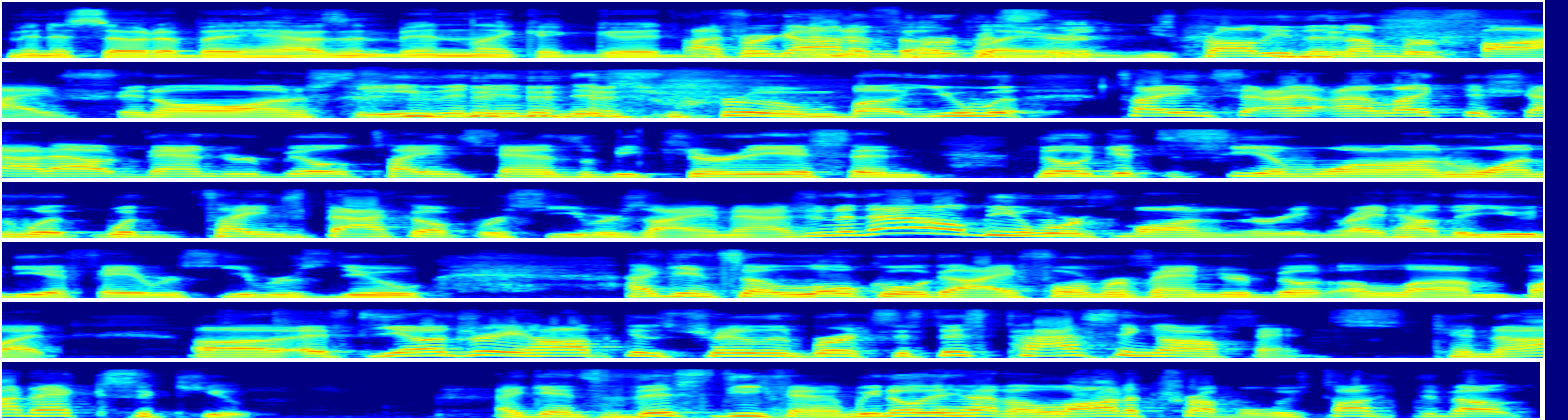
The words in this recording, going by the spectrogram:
Minnesota, but it hasn't been like a good I forgot him NFL purposely. player. He's probably the number five, in all honesty, even in this room. But you will Titans. I, I like to shout out Vanderbilt. Titans fans will be curious, and they'll get to see him one on one with with Titans backup receivers, I imagine, and that'll be worth monitoring, right? How the UDFA receivers do against a local guy, former Vanderbilt alum. But uh, if DeAndre Hopkins, Treylon Burks, if this passing offense cannot execute against this defense, we know they've had a lot of trouble. We've talked about,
